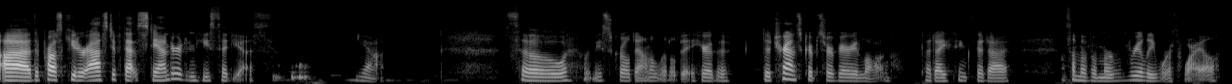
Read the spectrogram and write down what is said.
Uh, the prosecutor asked if that's standard, and he said yes. Yeah. So let me scroll down a little bit here. the The transcripts are very long, but I think that uh, some of them are really worthwhile.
